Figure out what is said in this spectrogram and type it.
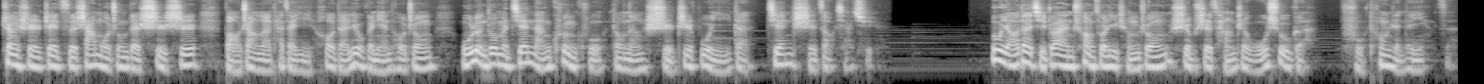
正是这次沙漠中的誓师，保障了他在以后的六个年头中，无论多么艰难困苦，都能矢志不移地坚持走下去。路遥的几段创作历程中，是不是藏着无数个普通人的影子？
